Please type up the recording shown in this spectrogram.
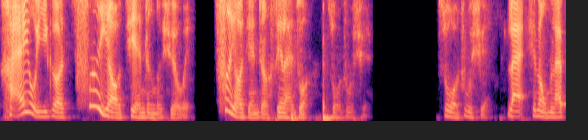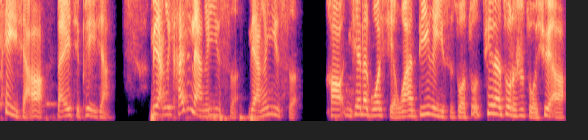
还有一个次要兼证的穴位，次要兼证谁来做？左助穴，左助穴。来，现在我们来配一下啊，来一起配一下，两个还是两个意思，两个意思。好，你现在给我写，我按第一个意思做，做现在做的是左穴啊，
